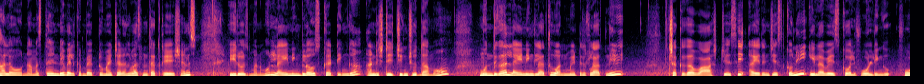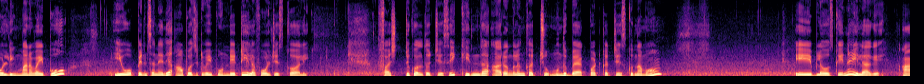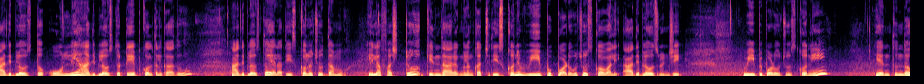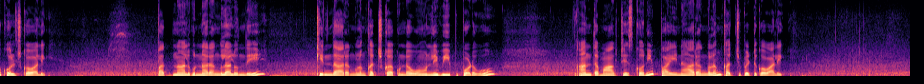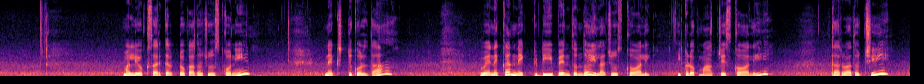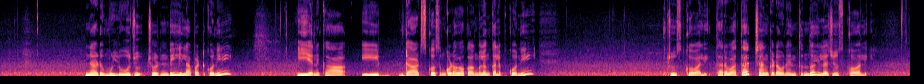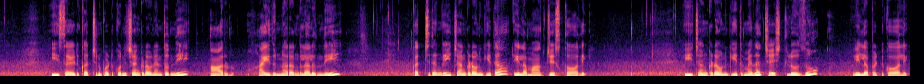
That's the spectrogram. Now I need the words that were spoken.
Hello నమస్తే అండి. Welcome back to my channel Vasantha creations. ఈరోజు మనము lining blouse cutting and stitching చూద్దాము. ముందుగా లైనింగ్ క్లాత్ వన్ మీటర్ క్లాత్ని చక్కగా వాష్ చేసి ఐరన్ చేసుకొని ఇలా వేసుకోవాలి ఫోల్డింగ్. ఫోల్డింగ్ మన వైపు ఈ ఓపెన్స్ అనేది ఆపోజిట్ వైపు ఉండేట్టు ఇలా ఫోల్డ్ చేసుకోవాలి. ఫస్ట్ కొలత వచ్చేసి కింద ఆరంగుళం ఖర్చు. ముందు బ్యాక్ పార్ట్ కట్ చేసుకుందాము. ఏ బ్లౌజ్కైనా ఇలాగే. ఆది బ్లౌజ్తో ఓన్లీ ఆది బ్లౌజ్తో టేప్ కొలతలు కాదు. ఆది బ్లౌజ్తో ఎలా తీసుకోవాలో చూద్దాము. ఇలా ఫస్ట్ కింద అరంగుళం ఖర్చు తీసుకొని వీపు పొడవు చూసుకోవాలి ఆది బ్లౌజ్ నుంచి. వీపు పొడవు చూసుకొని ఎంత ఉందో కొలుచుకోవాలి. పద్నాలుగున్నర అంగుళాలు ఉంది కింద అరంగుళం ఖర్చు కాకుండా ఓన్లీ వీపు పొడవు. అంత మార్క్ చేసుకొని పైన అరంగుళం ఖర్చు పెట్టుకోవాలి. మళ్ళీ ఒకసారి కరెక్టో కాదో చూసుకొని నెక్స్ట్ కొలత. వెనక నెక్ డీప్ ఎంత ఉందో ఇలా చూసుకోవాలి. ఇక్కడ ఒక మార్క్ చేసుకోవాలి. తర్వాత వచ్చి నడుము లూజు చూడండి ఇలా పట్టుకొని ఈ వెనక ఈ డాట్స్ కోసం కూడా ఒక అంగుళం కలుపుకొని చూసుకోవాలి. తర్వాత చంకడౌన్ ఎంత ఉందో ఇలా చూసుకోవాలి. ఈ సైడ్ ఖర్చును పట్టుకొని చంకడౌన్ ఎంత ఉంది ఆరు ఐదున్నర అంగుళాలు ఉంది ఖచ్చితంగా ఈ చంకడౌన్ గీత ఇలా మార్క్ చేసుకోవాలి. ఈ చంకడౌన్ గీత మీద చెస్ట్ లూజు ఇలా పెట్టుకోవాలి.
